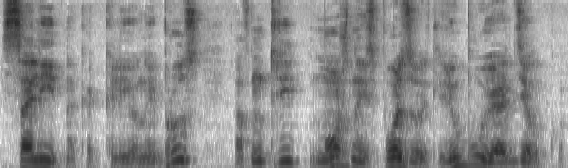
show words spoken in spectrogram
солидно, как клееный брус, а внутри можно использовать любую отделку.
